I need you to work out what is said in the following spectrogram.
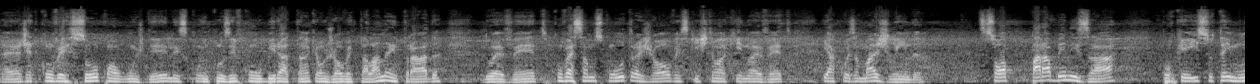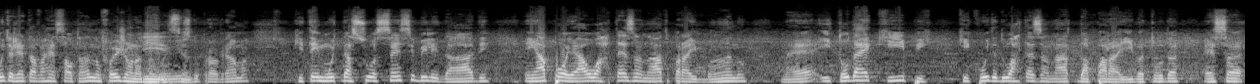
a gente conversou com alguns deles, com- inclusive com o Biratã, que é um jovem que está lá na entrada do evento. Conversamos com outras jovens que estão aqui no evento e a coisa mais linda. Só parabenizar, porque isso tem muito, a gente estava ressaltando, não foi, Jonathan, no Isso. início do programa, que tem muito da sua sensibilidade em apoiar o artesanato paraibano, né? E toda a equipe que cuida do artesanato da Paraíba, toda essa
